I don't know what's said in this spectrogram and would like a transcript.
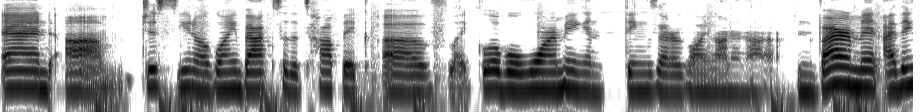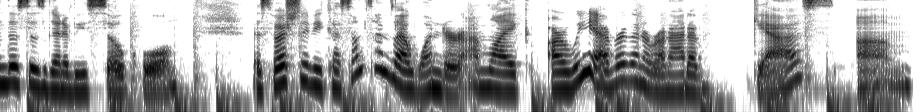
And um, just, you know, going back to the topic of like global warming and things that are going on in our environment, I think this is going to be so cool. Especially because sometimes I wonder, I'm like, are we ever going to run out of gas? Um,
